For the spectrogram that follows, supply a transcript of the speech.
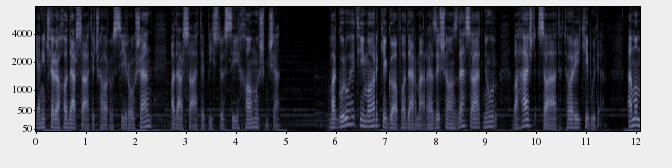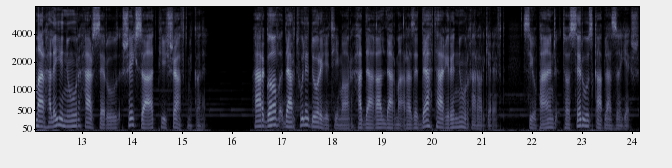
یعنی چراغها در ساعت 4 و 30 روشن و در ساعت 20 و 30 خاموش میشن. و گروه تیمار که گاوها در معرض 16 ساعت نور و 8 ساعت تاریکی بودند. اما مرحله نور هر سه روز 6 ساعت پیشرفت می‌کنه. هر گاو در طول دوره تیمار حداقل در معرض 10 تغییر نور قرار گرفت. 35 تا 3 روز قبل از زایش.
